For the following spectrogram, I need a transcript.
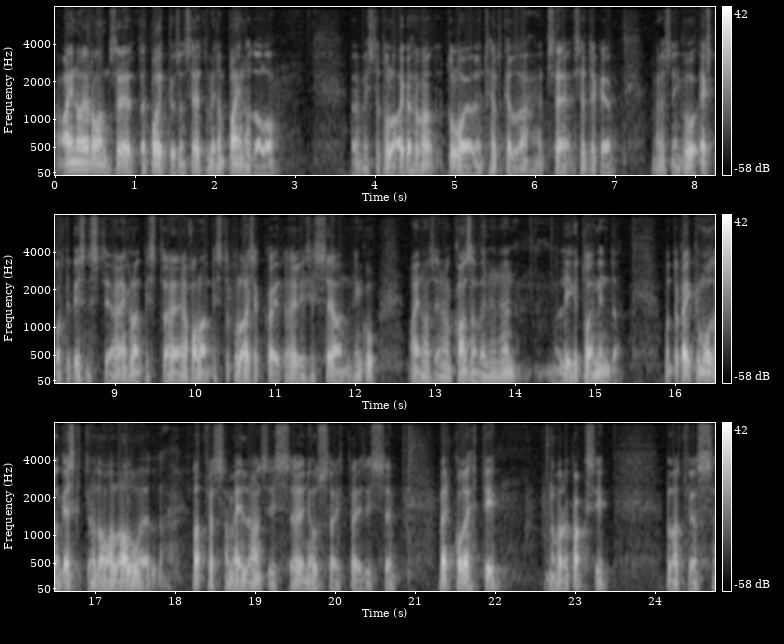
Ainoa ero on se, tai poikkeus on se, että meidän painotalo, mistä tulee aika hyvä tuloja nyt hetkellä, että se, se tekee myös niin kuin eksporttibisnestä ja Englantista ja Hollantista tulee asiakkaita, eli siis se on niin kuin ainoa on kansainvälinen liiketoiminta mutta kaikki muut on keskittynyt omalla alueella. Latviassa meillä on siis eh, Newsite, tai siis verkkolehti numero kaksi Latviassa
